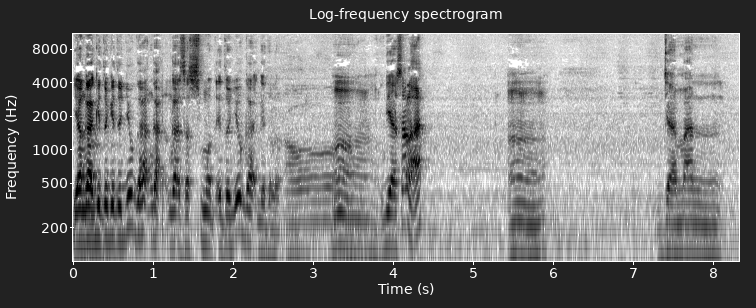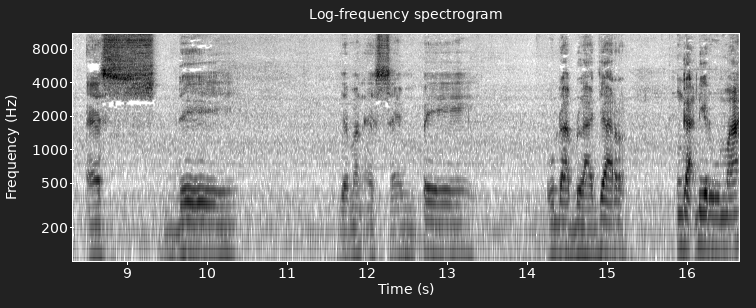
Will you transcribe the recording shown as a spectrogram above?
Ya nggak gitu-gitu juga nggak nggak sesmooth itu juga gitu loh. Oh. Hmm, biasalah. Hmm. zaman SD zaman SMP udah belajar nggak di rumah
